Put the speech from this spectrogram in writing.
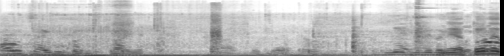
А оце вухо відстраює. Ні, Ні, то не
